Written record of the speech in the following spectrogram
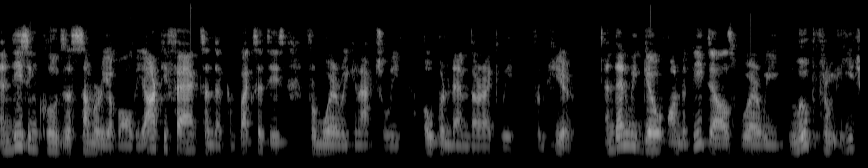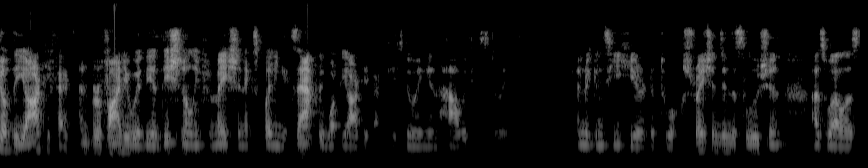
And this includes a summary of all the artifacts and their complexities from where we can actually open them directly from here. And then we go on the details where we loop through each of the artifacts and provide you with the additional information explaining exactly what the artifact is doing and how it is doing and we can see here the two orchestrations in the solution as well as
